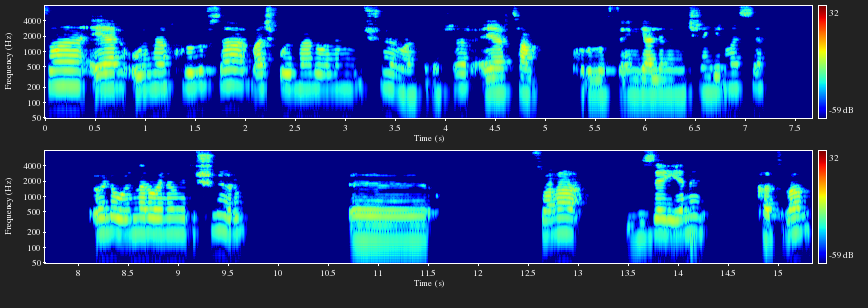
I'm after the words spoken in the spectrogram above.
Sonra eğer oyunlar kurulursa başka oyunlarda oynamayı düşünüyorum arkadaşlar. Eğer tam kurulursa engellemenin içine girmezse öyle oyunlar oynamayı düşünüyorum. Ee, sonra bize yeni katılan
